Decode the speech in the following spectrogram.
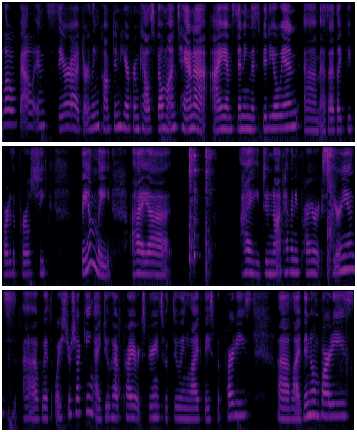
Hello, Val and Sarah. Darlene Compton here from Kalispell, Montana. I am sending this video in um, as I'd like to be part of the Pearl Chic family. I uh, I do not have any prior experience uh, with oyster shucking. I do have prior experience with doing live Facebook parties, uh, live in-home parties.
